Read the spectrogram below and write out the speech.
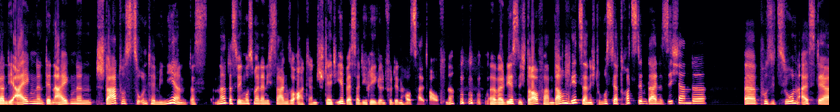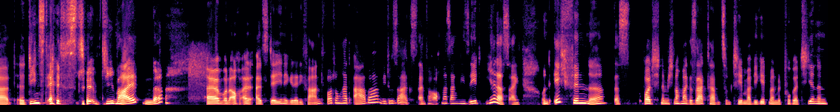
dann die eigenen, den eigenen Status zu unterminieren. Das, ne, deswegen muss man ja nicht sagen, so, oh, dann stellt ihr besser die Regeln für den Haushalt auf, ne? äh, weil wir es nicht drauf haben. Darum geht es ja nicht. Du musst ja trotzdem deine sichernde äh, Position als der äh, Dienstälteste im Team halten, ne? Ähm, und auch als derjenige, der die Verantwortung hat. Aber, wie du sagst, einfach auch mal sagen, wie seht ihr das eigentlich? Und ich finde, das wollte ich nämlich nochmal gesagt haben zum Thema, wie geht man mit pubertierenden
